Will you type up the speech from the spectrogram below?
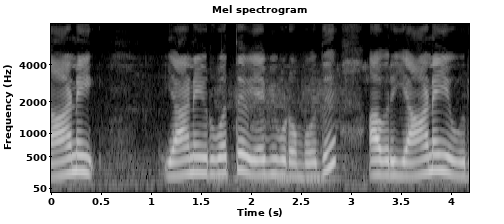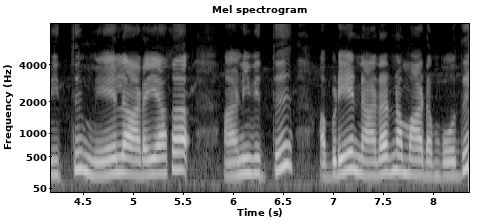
யானை யானை உருவத்தை ஏவி விடும்போது அவர் யானையை உரித்து மேலாடையாக அணிவித்து அப்படியே நடனமாடும்போது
